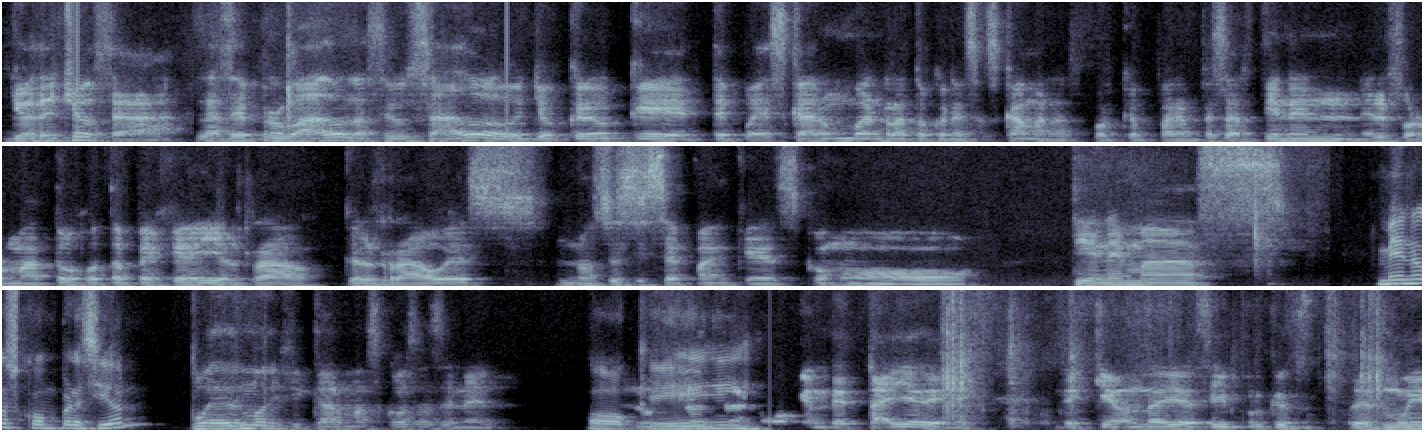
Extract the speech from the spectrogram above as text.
Yo de hecho, o sea, las he probado, las he usado. Yo creo que te puedes quedar un buen rato con esas cámaras, porque para empezar tienen el formato JPG y el RAW, que el RAW es, no sé si sepan que es como, tiene más... ¿Menos compresión? Puedes modificar más cosas en él. Ok. No, en detalle de, de, qué onda y así, porque es, es muy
